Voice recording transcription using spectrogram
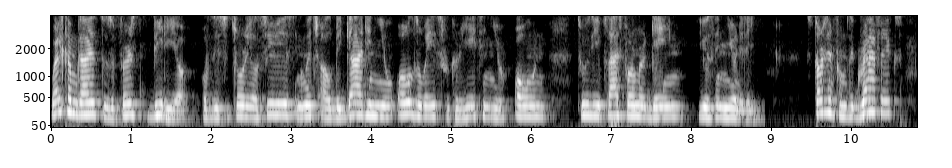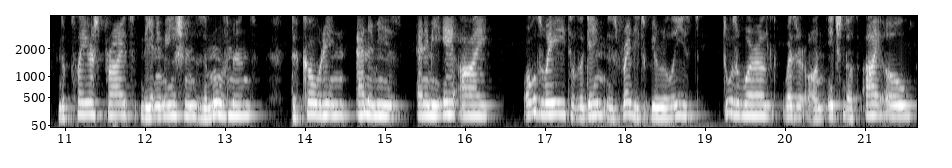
Welcome guys to the first video of this tutorial series in which I'll be guiding you all the way through creating your own 2D platformer game using Unity. Starting from the graphics, the player sprites, the animations, the movement, the coding, enemies, enemy AI, all the way till the game is ready to be released to the world whether on itch.io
